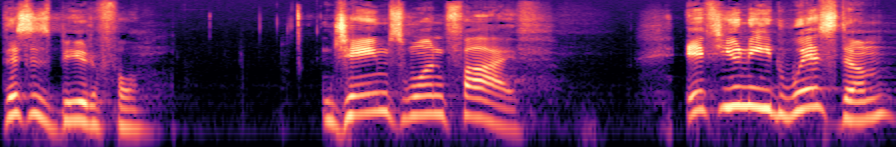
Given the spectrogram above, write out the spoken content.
This is beautiful. James 1 5. If you need wisdom,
